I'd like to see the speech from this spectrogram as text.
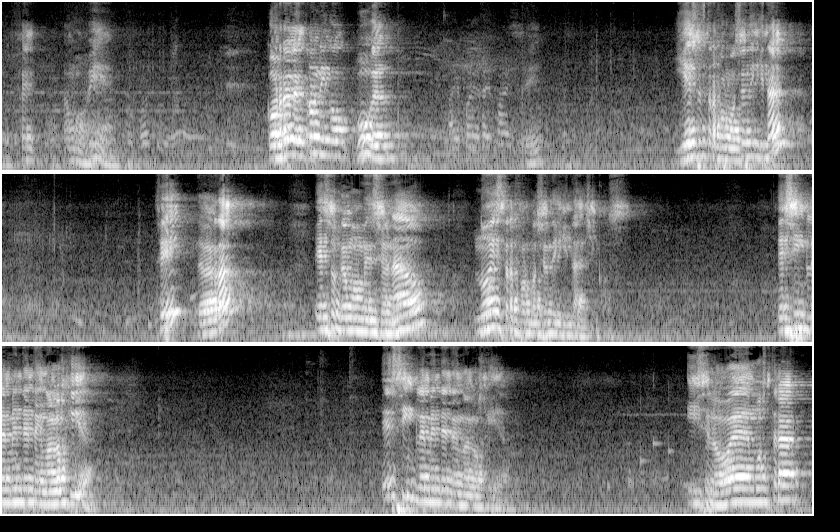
Perfecto, estamos bien. Correo electrónico, Google. ¿Y eso es transformación digital? ¿Sí? ¿De verdad? Eso que hemos mencionado no es transformación digital, chicos. Es simplemente tecnología. Es simplemente tecnología. Y se lo voy a demostrar,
